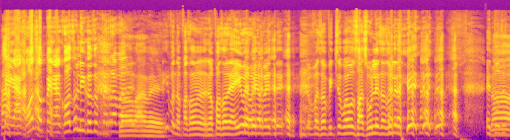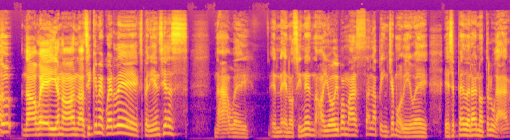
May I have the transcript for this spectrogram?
pegajoso, pegajoso, el hijo de su perra madre. No mames. Sí, pues no pasó, no pasó de ahí, güey, obviamente. No pasó pinches huevos azules, azules. Entonces no, tú. No, güey, yo no, no. Así que me acuerde experiencias. No, güey. En, en los cines, no, yo iba más a la pinche movie, güey. Ese pedo era en otro lugar,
